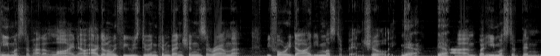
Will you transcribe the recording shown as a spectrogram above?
he must have had a line. I, I don't know if he was doing conventions around that before he died. He must have been, surely. Yeah, yeah. Um, but he must have been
